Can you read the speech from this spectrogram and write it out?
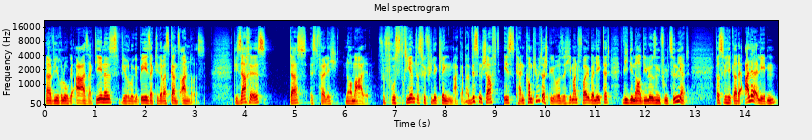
Na, Virologe A sagt jenes, Virologe B sagt wieder was ganz anderes. Die Sache ist, das ist völlig normal. So frustrierend das für viele klingen mag. Aber Wissenschaft ist kein Computerspiel, wo sich jemand vorher überlegt hat, wie genau die Lösung funktioniert. Was wir hier gerade alle erleben,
